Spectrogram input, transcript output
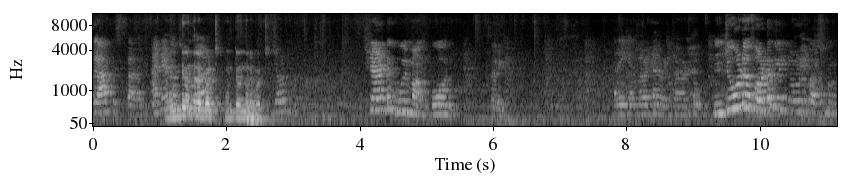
క్లాత్ ఇస్తారా ఉంటే షర్ట్ పోయి మాకు పోదు. సరే. చూడు ఫోటోకి చూడు ఫస్ట్. నువ్వు.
